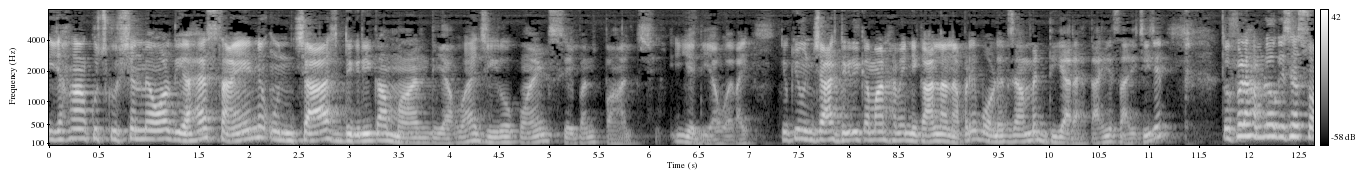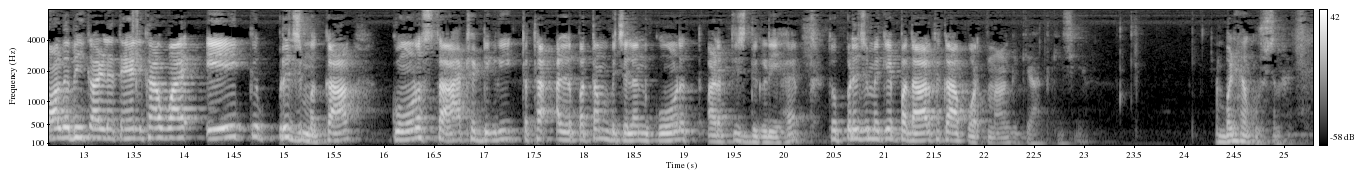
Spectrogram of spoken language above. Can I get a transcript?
यहाँ कुछ क्वेश्चन में और दिया है। साइन उनचास डिग्री का मान दिया हुआ है, ज़ीरो पॉइंट सेवन पाँच। ये दिया हुआ है भाई। क्योंकि उनचास डिग्री का मान हमें निकालना ना पड़े बोर्ड एग्ज़ाम में दिया रहता है ये सारी चीज़ें। तो फिर हम लोग इसे सॉल्व भी कर लेते हैं। लिखा हुआ है, एक प्रिज्म का कोण 60 डिग्री तथा अल्पतम विचलन कोण 38 डिग्री है। तो प्रिज्म के पदार्थ का अपवर्तनांक ज्ञात कीजिए। बढ़िया क्वेश्चन है।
